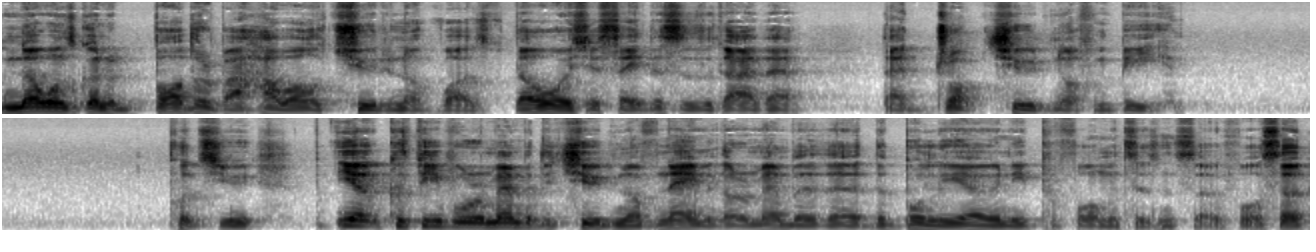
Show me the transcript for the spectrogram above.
no one's going to bother about how old Chudinov was. They'll always just say this is the guy that that dropped Chudinov and beat him. Puts you, you know, because people remember the Chudinov name and they'll remember the the Buglioni performances and so forth. So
